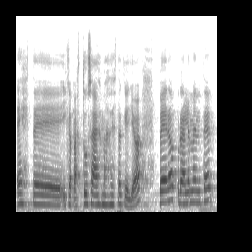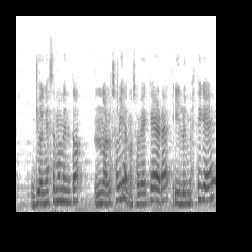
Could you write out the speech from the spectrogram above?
este, y capaz tú sabes más de esto que yo, pero probablemente yo en ese momento no lo sabía, no sabía qué era y lo investigué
